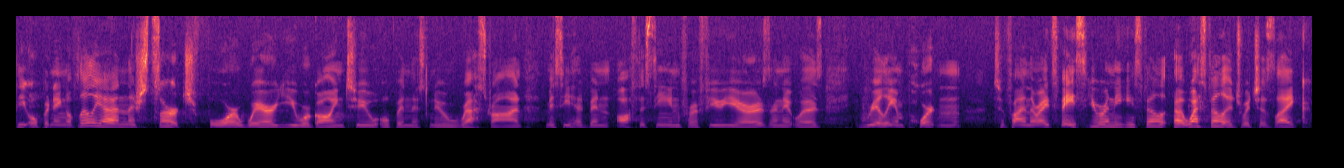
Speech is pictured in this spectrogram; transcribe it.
the opening of Lilia and the search for where you were going to open this new restaurant. Missy had been off the scene for a few years, and it was really important to find the right space. You were in the East Vill- uh, West Village, which is like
